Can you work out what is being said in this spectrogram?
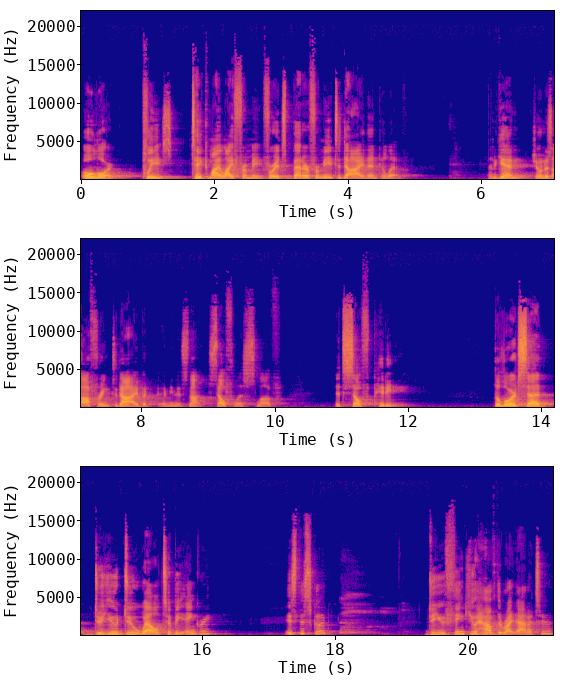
O Lord, please take my life from me, for it's better for me to die than to live. And again, Jonah's offering to die, but I mean, it's not selfless love, it's self pity. The Lord said, Do you do well to be angry? Is this good? Do you think you have the right attitude?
